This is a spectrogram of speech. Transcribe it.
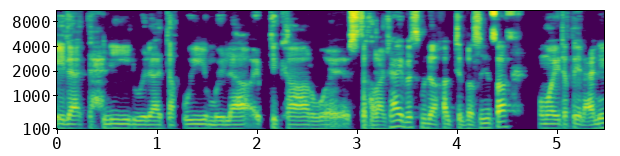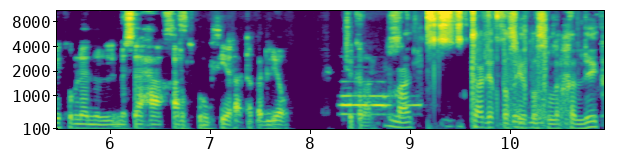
إلى تحليل وإلى تقويم وإلى ابتكار واستخراج، هاي بس مداخلتي البسيطه وما يطيل عليكم لأن المساحة اخذتكم كثير أعتقد اليوم. شكرا. مع تعليق بسيط بس الله يخليك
